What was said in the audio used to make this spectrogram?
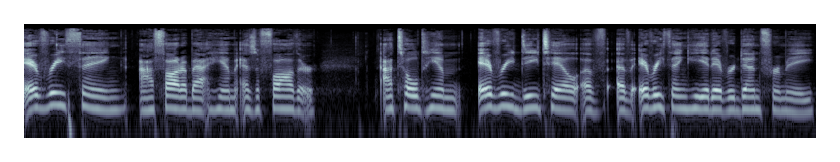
everything I thought about him as a father. I told him every detail of, of everything he had ever done for me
